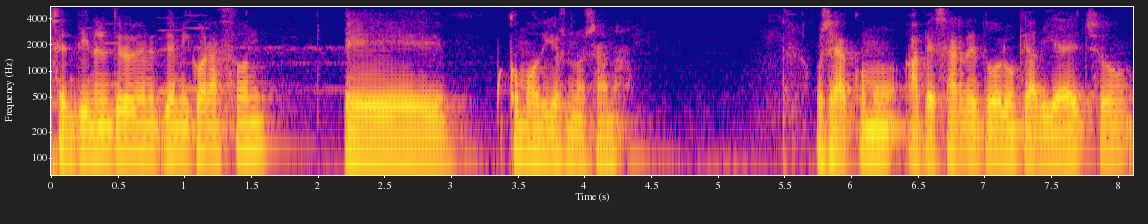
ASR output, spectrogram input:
Sentí en el interior de, mi corazón eh, cómo Dios nos ama. O sea, como a pesar de todo lo que había hecho,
